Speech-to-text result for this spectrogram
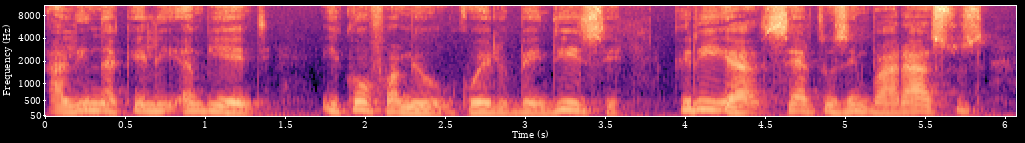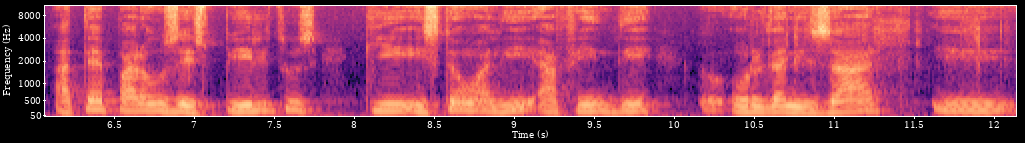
ali naquele ambiente. E conforme o Coelho bem disse, cria certos embaraços até para os espíritos que estão ali a fim de organizar e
